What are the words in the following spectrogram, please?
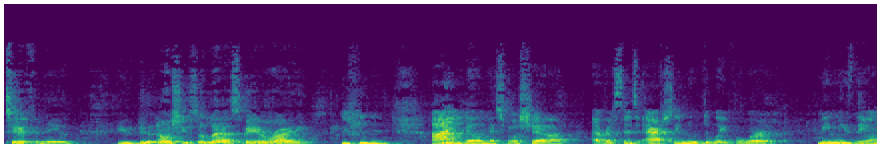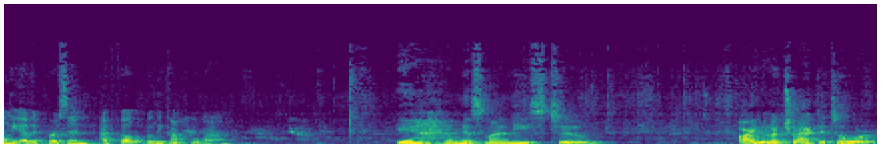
Tiffany, you do know she's a lesbian, right? I know, Miss Rochelle. Ever since Ashley moved away for work, Mimi's the only other person I felt really comfortable around. Yeah, I miss my niece too. Are you attracted to her?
